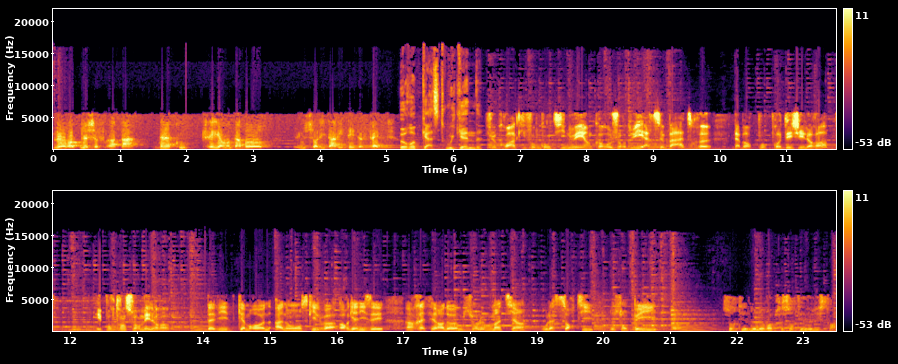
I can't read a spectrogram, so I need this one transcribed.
L'Europe ne se fera pas d'un coup, créant d'abord une solidarité de fait. Europecast Weekend. Je crois qu'il faut continuer encore aujourd'hui à se battre euh, d'abord pour protéger l'Europe et pour transformer l'Europe. David Cameron annonce qu'il va organiser un référendum sur le maintien ou la sortie de son pays. Sortir de l'Europe, c'est sortir de l'histoire.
